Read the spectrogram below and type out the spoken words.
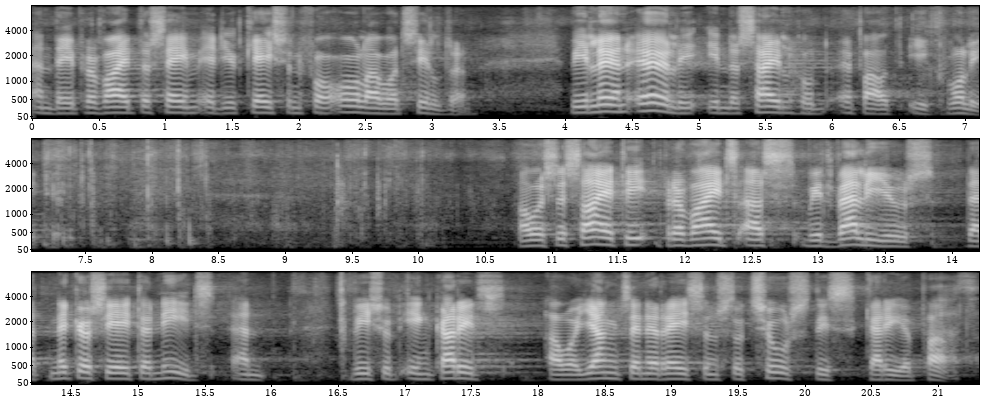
and they provide the same education for all our children. We learn early in the childhood about equality. Our society provides us with values that negotiator needs and we should encourage our young generations to choose this career path.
